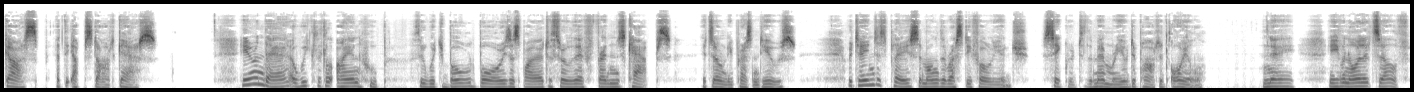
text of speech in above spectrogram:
gasp at the upstart gas. Here and there a weak little iron hoop through which bold boys aspire to throw their friends' caps, its only present use retains its place among the rusty foliage, sacred to the memory of departed oil. Nay, even oil itself,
